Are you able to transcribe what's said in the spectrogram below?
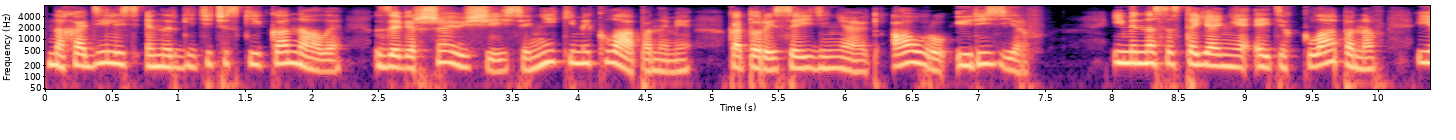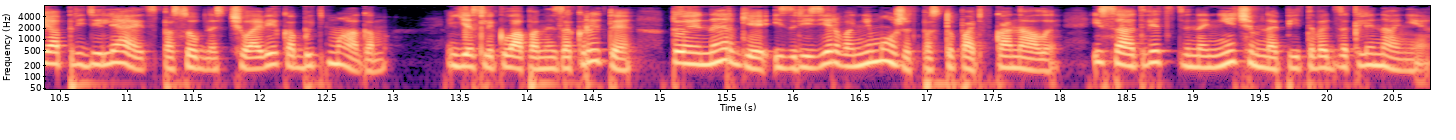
находились энергетические каналы, завершающиеся некими клапанами, которые соединяют ауру и резерв. Именно состояние этих клапанов и определяет способность человека быть магом, если клапаны закрыты, то энергия из резерва не может поступать в каналы и, соответственно, нечем напитывать заклинания.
